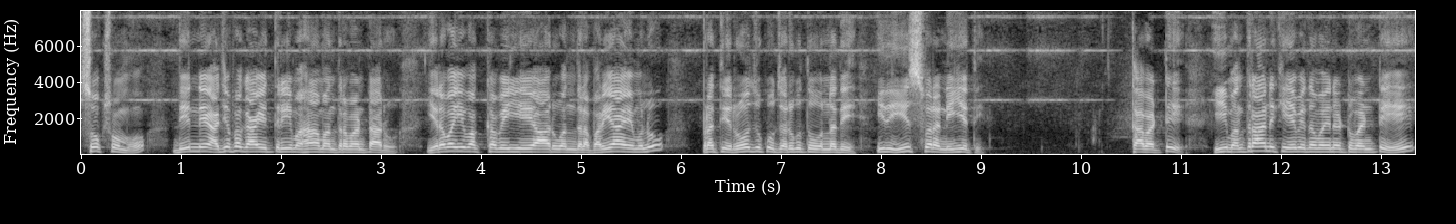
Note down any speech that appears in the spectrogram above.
సూక్ష్మము. దీన్నే అజప గాయత్రి మహామంత్రం అంటారు. ఇరవై ఒక్క వెయ్యి ఆరు వందల పర్యాయములు ప్రతి రోజుకు జరుగుతూ ఉన్నది. ఇది ఈశ్వర నియతి. కాబట్టి ఈ మంత్రానికి ఏ విధమైనటువంటి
